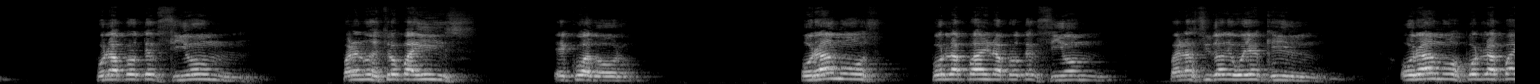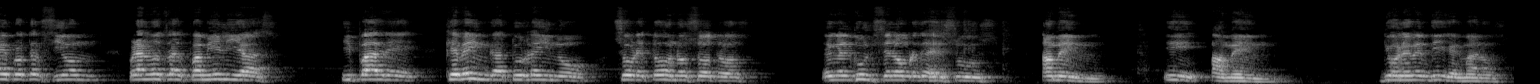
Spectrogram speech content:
por la protección para nuestro país, Ecuador. Oramos por la paz y la protección para la ciudad de Guayaquil. Oramos por la paz y protección para nuestras familias y Padre, que venga tu reino sobre todos nosotros. En el dulce nombre de Jesús. Amén y amén. Dios le bendiga, hermanos.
